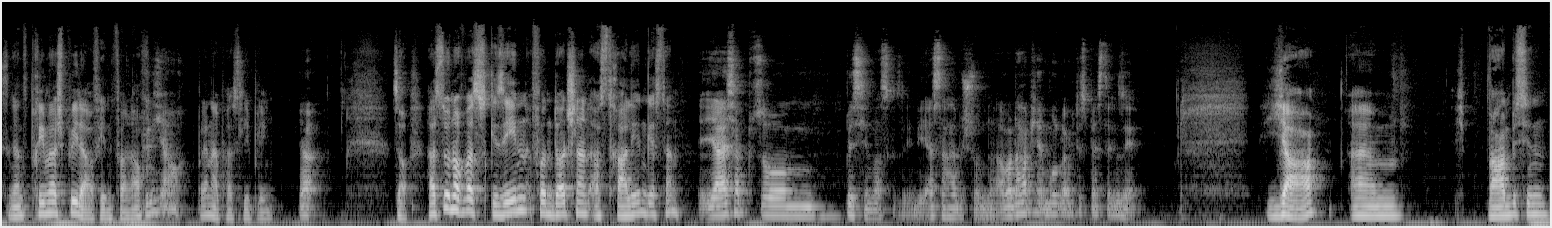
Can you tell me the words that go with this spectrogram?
ist ein ganz prima Spieler auf jeden Fall. Auch Finde ich auch. Brennerpass-Liebling. Ja. So, hast du noch was gesehen von Deutschland, Australien gestern? Ja, ich habe so ein bisschen was gesehen, die erste halbe Stunde. Aber da habe ich ja wohl, glaube ich, das Beste gesehen. Ja, ähm, ich war ein bisschen,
